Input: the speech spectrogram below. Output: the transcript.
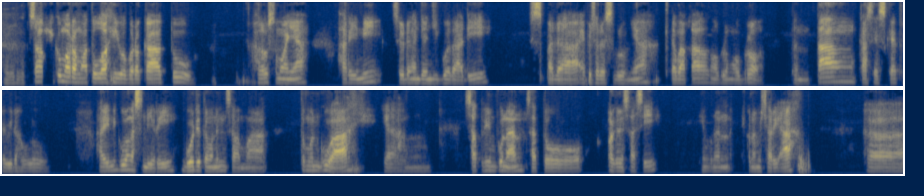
Assalamualaikum warahmatullahi wabarakatuh. Halo semuanya. Hari ini sesuai dengan janji gue tadi, pada episode sebelumnya kita bakal ngobrol-ngobrol tentang skate terlebih dahulu. Hari ini gue nggak sendiri, gue ditemenin sama temen gue yang satu himpunan, satu organisasi, himpunan ekonomi syariah. Uh,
